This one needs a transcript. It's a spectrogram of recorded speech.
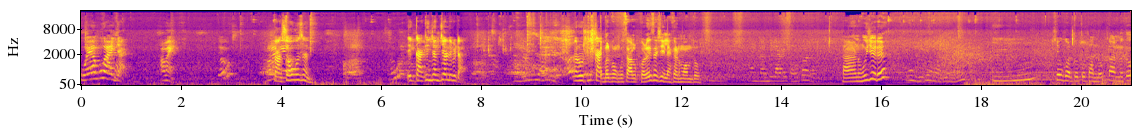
કોઈ અમે પાછો આવું છે ને એક કાકીને ચમચી આલ બેટા આ રોટલી કાબલ પંખો ચાલુ કરે છે છેલ્લા ખંડમાં આમ તો તાણ હું જોઈ રે શું કેવું કરતો તો તાંડો તાંડો તો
